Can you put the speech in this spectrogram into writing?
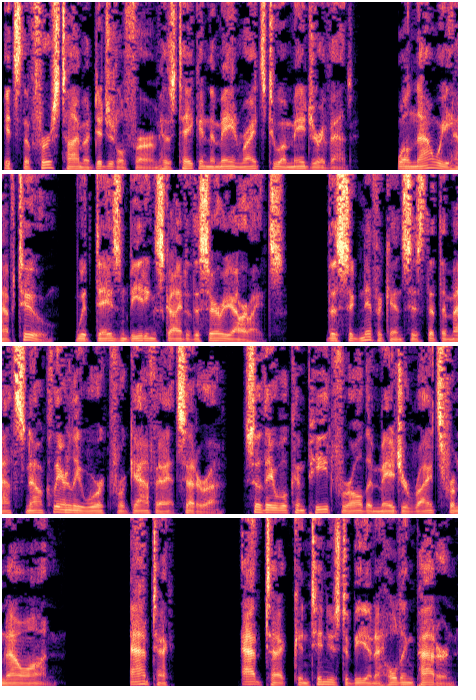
It's the first time a digital firm has taken the main rights to a major event. Well now we have two, with DAZN beating Sky to the Serie A rights. The significance is that the maths now clearly work for GAFA etc., so they will compete for all the major rights from now on. AdTech AdTech continues to be in a holding pattern,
